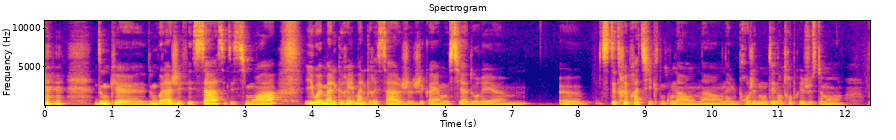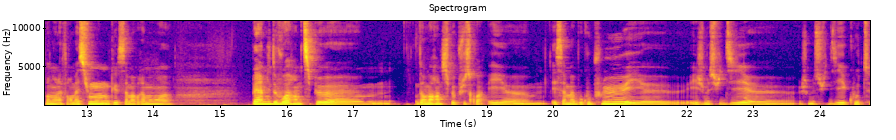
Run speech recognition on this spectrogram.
Donc euh, donc voilà j'ai fait ça c'était six mois. Et ouais malgré malgré ça j'ai quand même aussi adoré euh, euh, c'était très pratique. Donc on a, on, a, on a eu le projet de monter une entreprise justement pendant la formation. Donc ça m'a vraiment euh, permis de voir un petit peu euh, d'en voir un petit peu plus quoi. Et, euh, ça m'a beaucoup plu et, euh, je me suis dit euh, je me suis dit écoute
